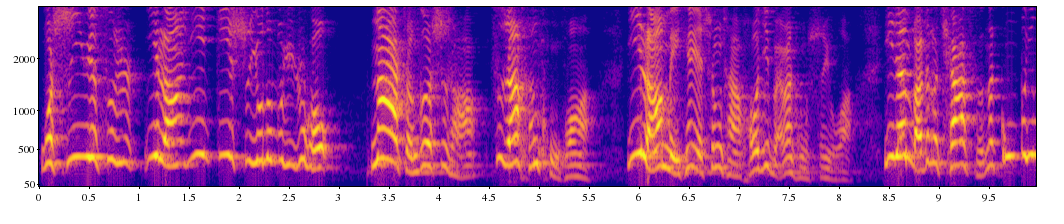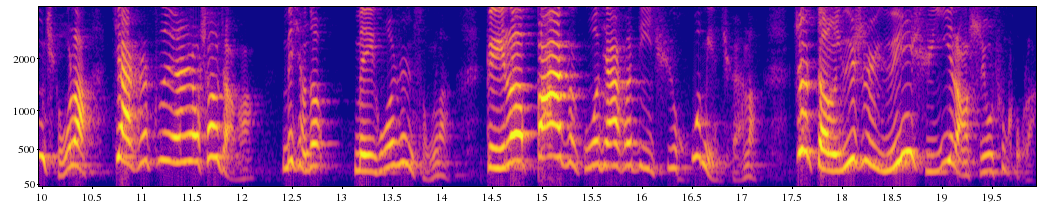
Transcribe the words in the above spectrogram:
我十一月四日伊朗一滴石油都不许出口，那整个市场自然很恐慌啊。伊朗每天也生产好几百万桶石油啊，一旦把这个掐死，那供不应求了，价格自然要上涨啊。没想到美国认怂了。给了八个国家和地区豁免权了，这等于是允许伊朗石油出口了。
